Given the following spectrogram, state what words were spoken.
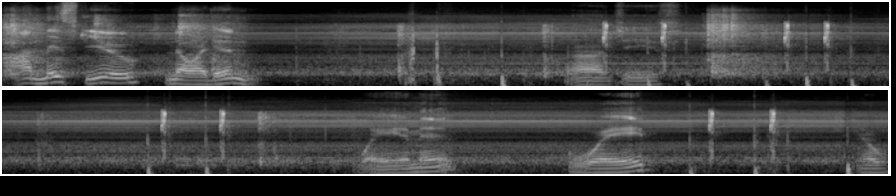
I missed you. No, I didn't. Oh, jeez. Wait a minute. Wait. No.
